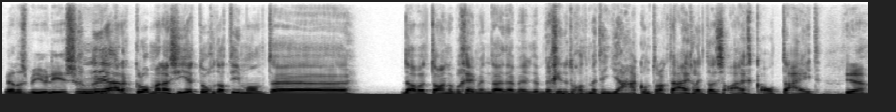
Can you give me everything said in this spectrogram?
wel eens bij jullie is gebeurd. Ja, dat klopt. Maar dan zie je toch dat iemand. Dat we dan op een gegeven moment. We beginnen toch altijd met een jaarcontract eigenlijk. Dat is eigenlijk altijd. Ja.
